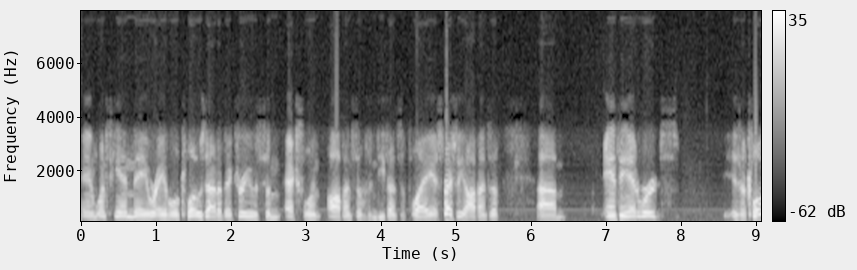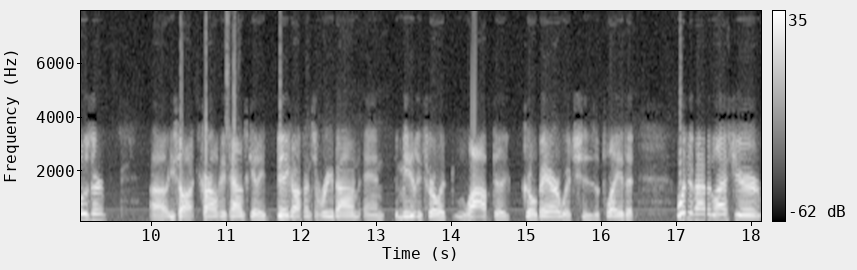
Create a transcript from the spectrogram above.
and once again, they were able to close out a victory with some excellent offensive and defensive play, especially offensive. Um, Anthony Edwards is a closer. Uh, you saw Karl-Anthony Towns get a big offensive rebound and immediately throw a lob to Gobert, which is a play that wouldn't have happened last year.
